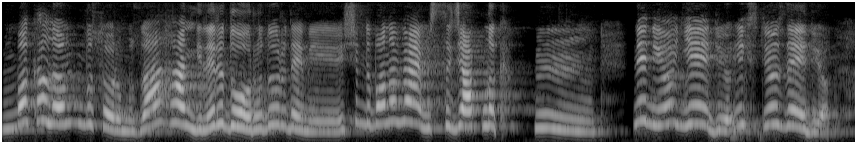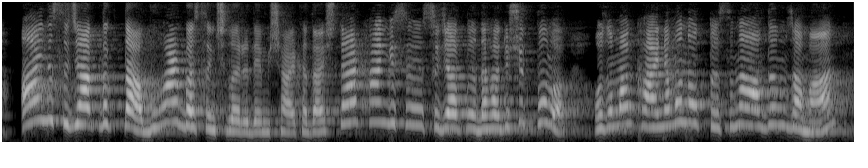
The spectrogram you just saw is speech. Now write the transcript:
Bakalım bu sorumuza hangileri doğrudur demiş. Şimdi bana vermiş sıcaklık. Hmm. Ne diyor? Y diyor, X diyor, Z diyor. Aynı sıcaklıkta buhar basınçları demiş arkadaşlar. Hangisinin sıcaklığı daha düşük bu mu? O zaman kaynama noktasını aldığım zaman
